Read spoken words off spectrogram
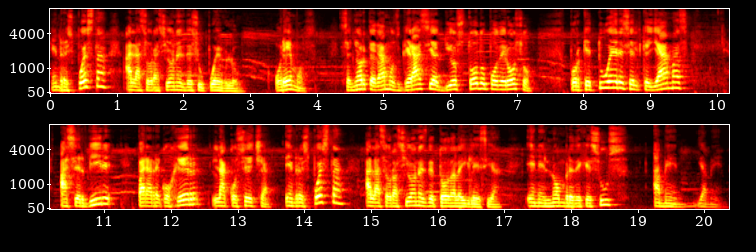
en respuesta a las oraciones de su pueblo. Oremos. Señor, te damos gracias, Dios Todopoderoso, porque tú eres el que llamas a servir para recoger la cosecha en respuesta a las oraciones de toda la iglesia. En el nombre de Jesús. Amén y amén.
